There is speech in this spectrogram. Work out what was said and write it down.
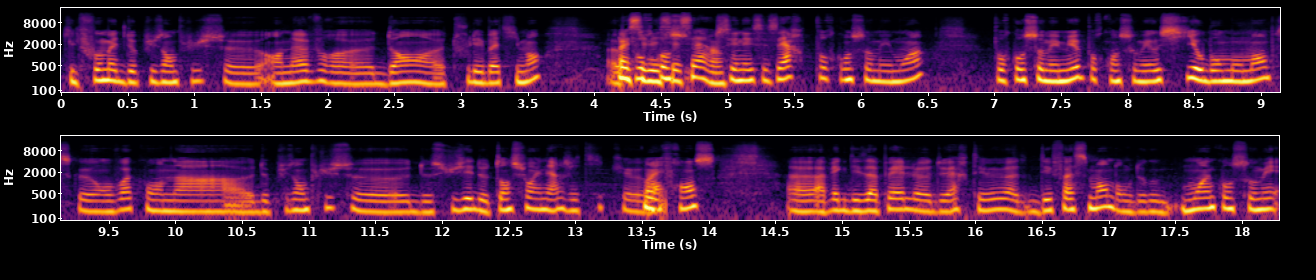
qu'il faut mettre de plus en plus euh, en œuvre euh, dans euh, tous les bâtiments. Ouais, c'est nécessaire, hein. C'est nécessaire pour consommer moins, pour consommer mieux, pour consommer aussi au bon moment, parce qu'on voit qu'on a de plus en plus euh, de sujets de tension énergétique euh, Ouais. en France. euh, avec des appels de RTE à d'effacement, donc de moins consommer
